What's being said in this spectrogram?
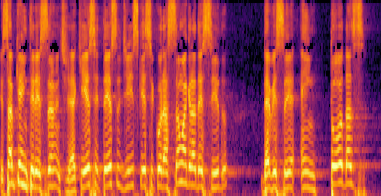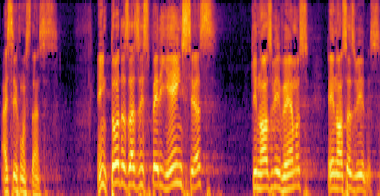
E sabe o que é interessante? É que esse texto diz que esse coração agradecido deve ser em todas as circunstâncias, em todas as experiências que nós vivemos em nossas vidas.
